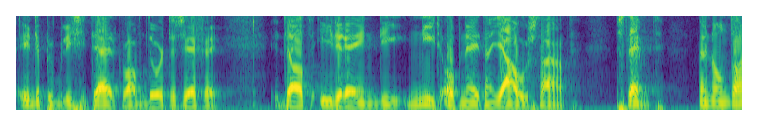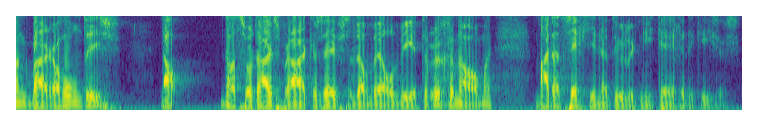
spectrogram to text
in de publiciteit kwam door te zeggen dat iedereen die niet op Netanyahu staat, stemt, een ondankbare hond is. Nou, dat soort uitspraken heeft ze dan wel weer teruggenomen, maar dat zeg je natuurlijk niet tegen de kiezers.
